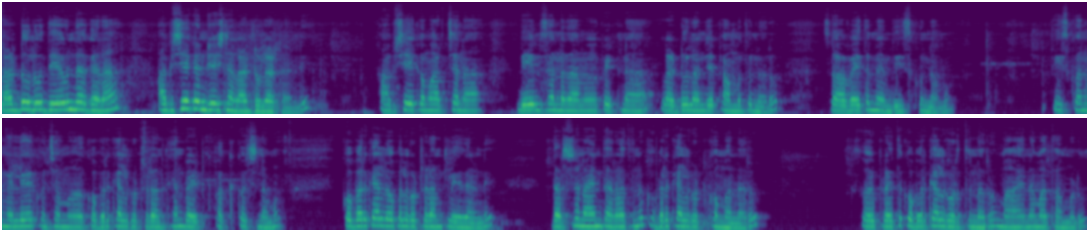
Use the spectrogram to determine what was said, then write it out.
లడ్డూలు దేవుని దగ్గర అభిషేకం చేసిన లడ్డూలు అట అండి. అభిషేకం అర్చన దేవుని సన్నదానంలో పెట్టిన లడ్డూలు అని చెప్పి అమ్ముతున్నారు. సో అవైతే మేము తీసుకున్నాము. తీసుకొని మెల్లిగా కొంచెం కొబ్బరికాయలు కొట్టడానికి కానీ బయటకు పక్కకు వచ్చినాము. కొబ్బరికాయలు లోపల కొట్టడానికి లేదండి. దర్శనం అయిన తర్వాతనే కొబ్బరికాయలు కొట్టుకోమన్నారు. సో ఇప్పుడైతే కొబ్బరికాయలు కొడుతున్నారు. మా ఆయన మా తమ్ముడు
